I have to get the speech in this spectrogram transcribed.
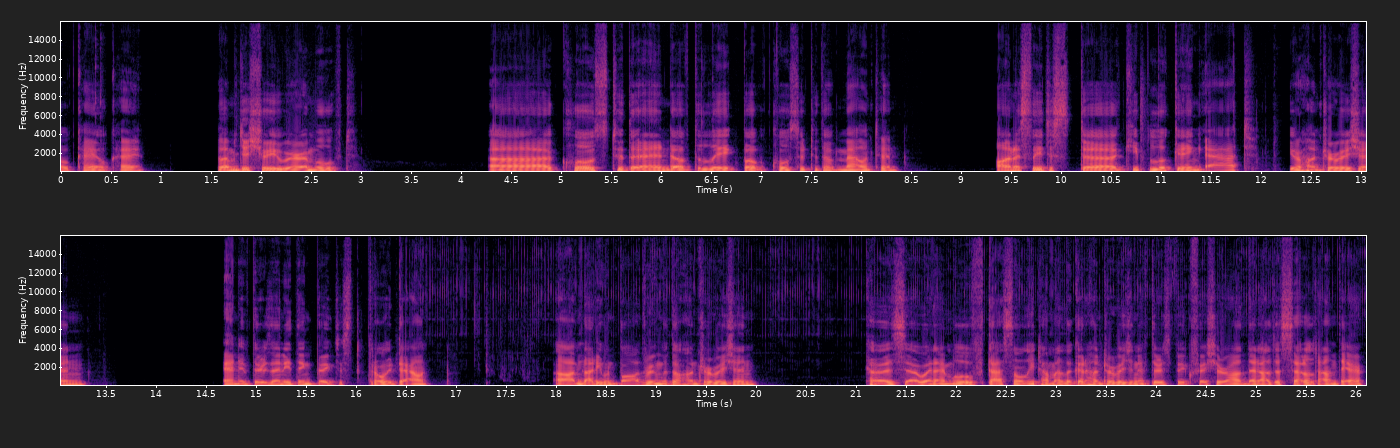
Okay, okay. Let me just show you where I moved. Uh, close to the end of the lake, but closer to the mountain. Honestly, just uh, keep looking at your hunter vision. And if there's anything big, just throw it down. Uh, I'm not even bothering with the hunter vision. Because uh, when I move, that's the only time I look at hunter vision. If there's big fish around, then I'll just settle down there.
